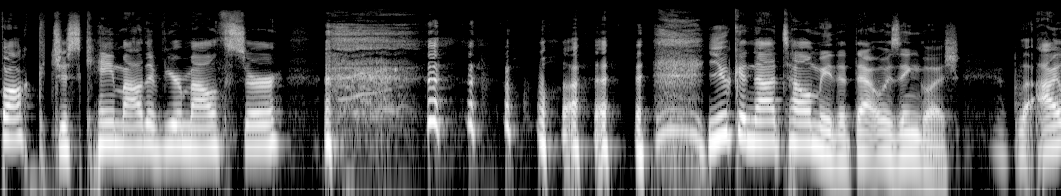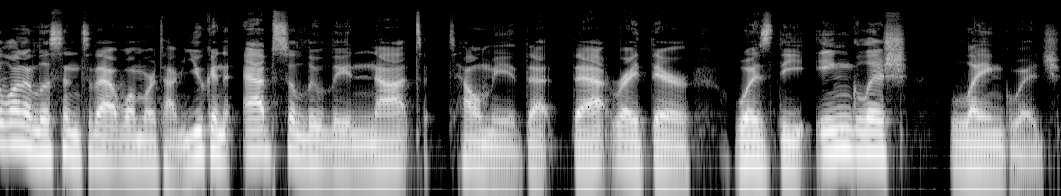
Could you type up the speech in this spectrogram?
fuck just came out of your mouth, sir? You cannot tell me that that was English. I want to listen to that one more time. You can absolutely not tell me that that right there was the English language.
